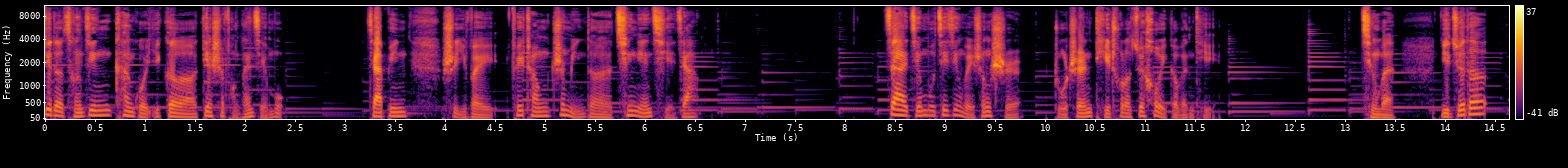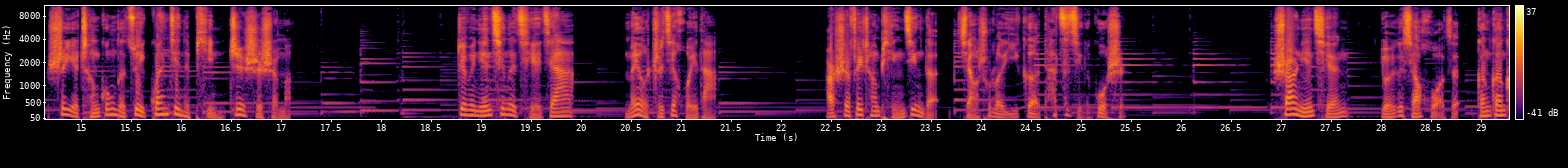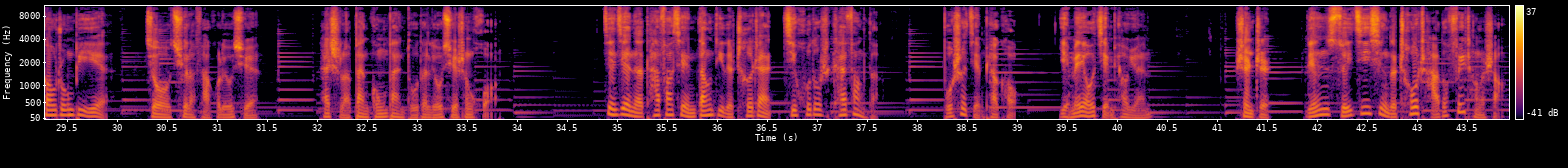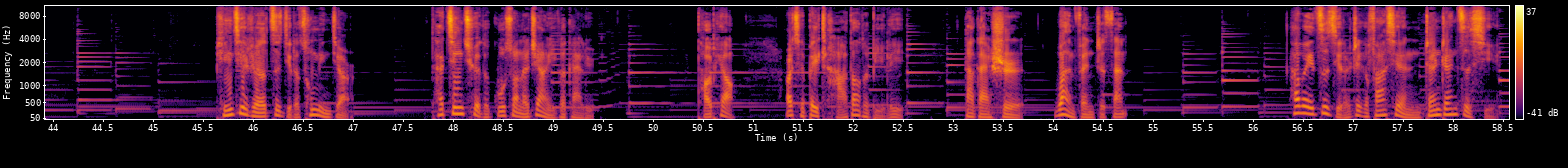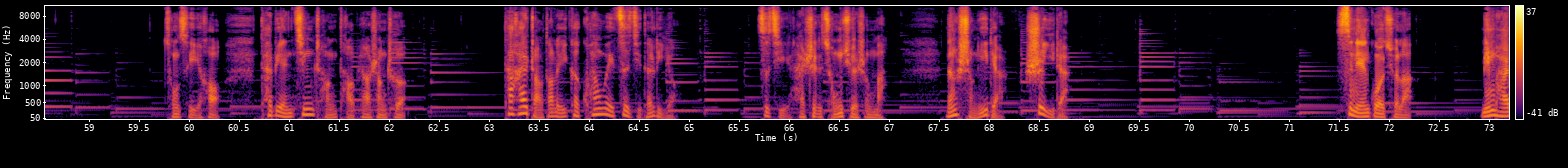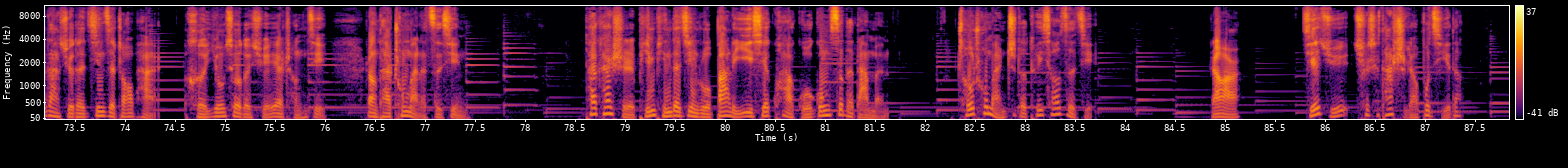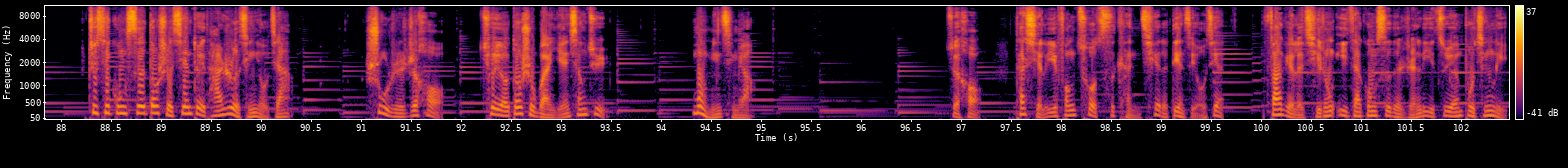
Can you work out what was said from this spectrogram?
记得曾经看过一个电视访谈节目，嘉宾是一位非常知名的青年企业家。在节目接近尾声时，主持人提出了最后一个问题：“请问，你觉得事业成功的最关键的品质是什么？”这位年轻的企业家没有直接回答，而是非常平静地讲述了一个他自己的故事。十二年前，有一个小伙子刚刚高中毕业，就去了法国留学，开始了半工半读的留学生活。渐渐的，他发现当地的车站几乎都是开放的，不设检票口，也没有检票员，甚至连随机性的抽查都非常的少。凭借着自己的聪明劲儿。他精确地估算了这样一个概率：逃票，而且被查到的比例，大概是万分之三。他为自己的这个发现沾沾自喜。从此以后，他便经常逃票上车。他还找到了一个宽慰自己的理由：自己还是个穷学生嘛，能省一点是一点。四年过去了，名牌大学的金字招牌和优秀的学业成绩，让他充满了自信。他开始频频地进入巴黎一些跨国公司的大门，踌躇满志地推销自己。然而，结局却是他始料不及的。这些公司都是先对他热情有加，数日之后，却又都是婉言相拒，莫名其妙。最后，他写了一封措辞恳切的电子邮件，发给了其中一家公司的人力资源部经理，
